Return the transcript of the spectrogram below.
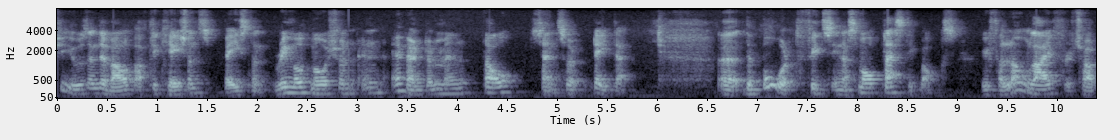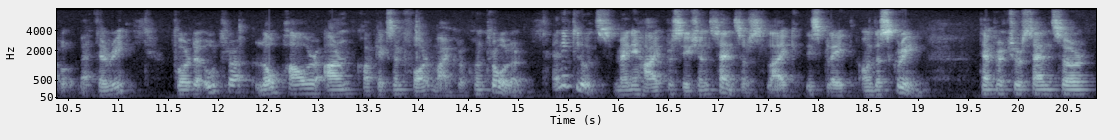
to use and develop applications based on remote motion and environmental sensor data. Uh, the board fits in a small plastic box with a long life rechargeable battery for the ultra low power ARM Cortex M4 microcontroller and includes many high precision sensors like displayed on the screen. Temperature sensor,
